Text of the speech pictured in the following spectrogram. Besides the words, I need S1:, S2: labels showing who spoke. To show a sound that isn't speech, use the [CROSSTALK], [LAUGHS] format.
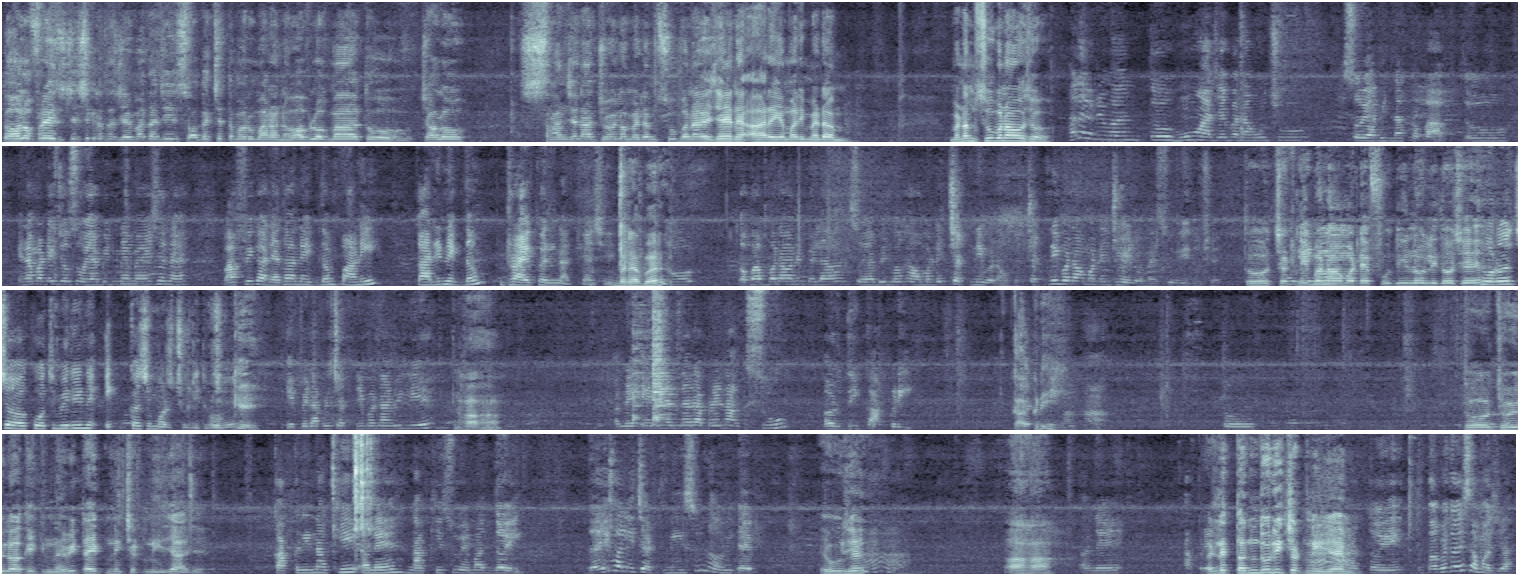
S1: તો hello friends જય શ્રી કૃષ્ણ જય માતાજી. સ્વાગત છે તમારું મારા નવા વ્લોગમાં તો ચાલો સાંજના જોઈ લો મેડમ શું બનાવે છે ને આ રહી અમારી મેડમ મેડમ શું બનાવો છો?
S2: હેલો એવરીવન તો હું આજે બનાવું છું સોયાબીનના કબાબ. તો એના માટે જો સોયાબીનને મેં છે ને બાફી કાઢ્યા હતા અને એકદમ પાણી કાઢીને એકદમ ડ્રાય કરી નાખ્યા છે.
S1: બરાબર.
S2: તો કબાબ બનાવવાની પહેલા સોયાબીનમાં ખાવા માટે ચટણી બનાવું. ચટણી બનાવવા માટે જોઈ લો મેં શું લીધું છે.
S1: તો ચટણી બનાવવા માટે ફુદીનો લીધો છે?
S2: થોડો જ કોથમીરી ને એક જ મરચું લીધું
S1: ઓકે.
S2: એ પહેલા આપણે ચટણી બનાવી લઈએ.
S1: હા હા.
S2: અને એની અંદર આપણે નાખશું અડધી કાકડી.
S1: કાકડી?
S2: હા. તો
S1: તો જોઈ લો કે નવી ટાઈપની ચટણી છે આજે.
S2: કાકડી નાખી અને નાખીશું એમાં દહીં. દહીં વાળી ચટણી શું નવી ટાઈપ
S1: એવું છે?
S2: હા.
S1: હા હા
S2: અને
S1: એટલે તંદૂરી ચટણી છે એમ.
S2: તો એ તમે કઈ સમજ્યા?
